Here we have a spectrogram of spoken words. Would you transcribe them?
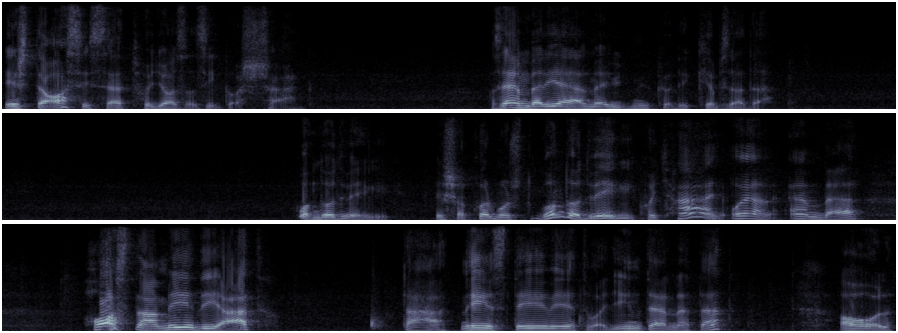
és te azt hiszed hogy az az igazság. Az emberi elme úgy működik képzeld el. Gondold végig. És akkor most gondold végig hogy hány olyan ember használ médiát tehát néz tévét vagy internetet ahol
